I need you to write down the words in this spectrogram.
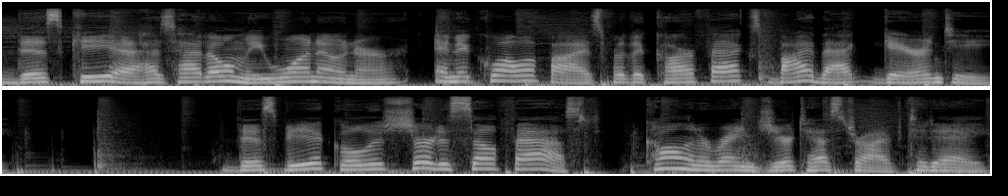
This Kia has had only one owner, and it qualifies for the Carfax buyback guarantee. This vehicle is sure to sell fast. Call and arrange your test drive today.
